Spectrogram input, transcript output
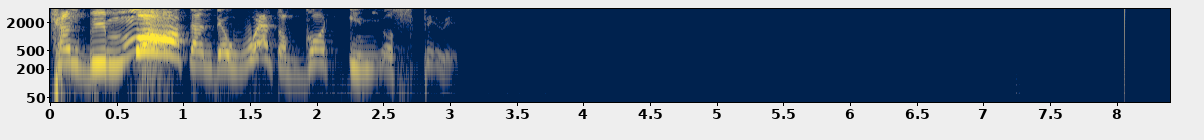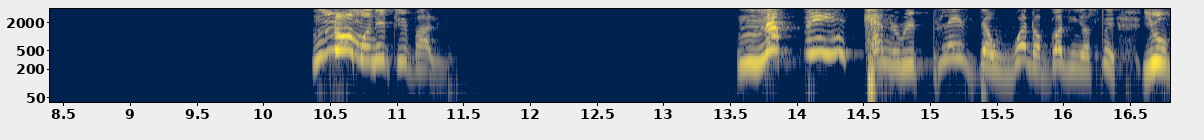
can be more than the word of God in your spirit. No monetary value. Nothing can replace the word of God in your spirit. You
